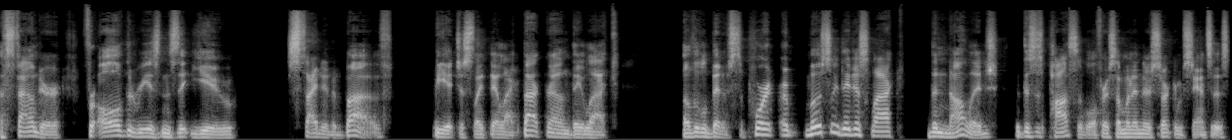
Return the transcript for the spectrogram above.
a founder for all of the reasons that you cited above, be it just like they lack background, they lack a little bit of support, or mostly they just lack the knowledge that this is possible for someone in their circumstances.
